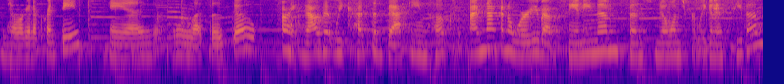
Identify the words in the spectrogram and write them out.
Now we're gonna print these and let those go. All right, now that we cut the backing hooks, I'm not gonna worry about sanding them since no one's really gonna see them.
